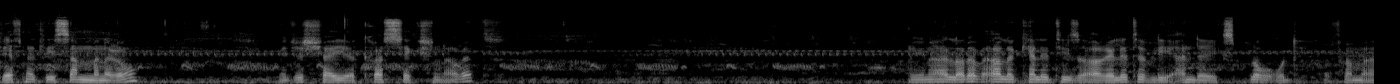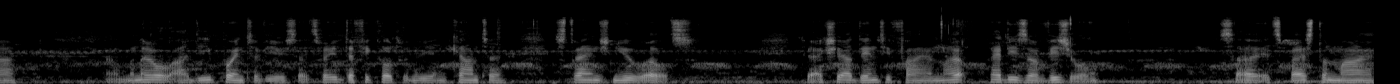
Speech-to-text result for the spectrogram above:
definitely some mineral. Let me just show you a cross section of it. You know, a lot of our localities are relatively underexplored from a, a, mineral ID point of view, so it's very difficult when we encounter strange new worlds to actually identify them. My paddies are visual, so it's based on my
